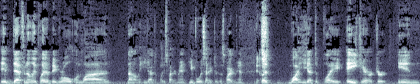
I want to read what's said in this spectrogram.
It definitely played a big role on why not only he got to play Spider Man, he voice acted as Spider Man, Yes. but why he got to play a character in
